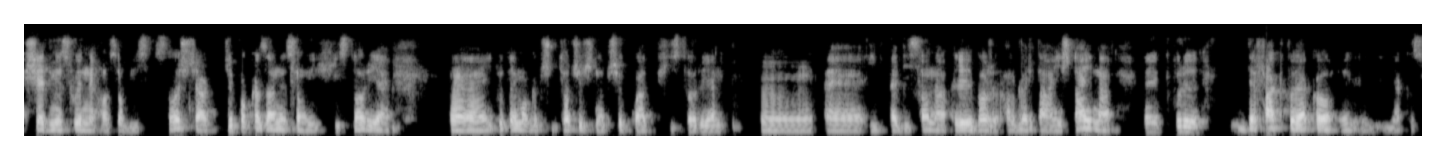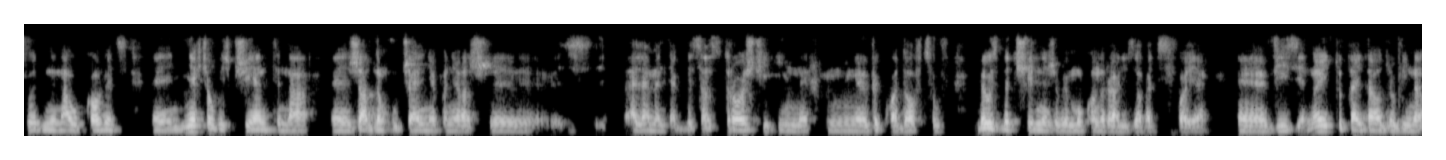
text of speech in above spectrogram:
siedmiu słynnych osobistościach, gdzie pokazane są ich historie, I tutaj mogę przytoczyć na przykład historię e, Edisona, e, Boże, Alberta Einsteina, który de facto jako, jako słynny naukowiec nie chciał być przyjęty na żadną uczelnię, ponieważ element jakby zazdrości innych wykładowców był zbyt silny, żeby mógł on realizować swoje wizje. No i tutaj ta odrobina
